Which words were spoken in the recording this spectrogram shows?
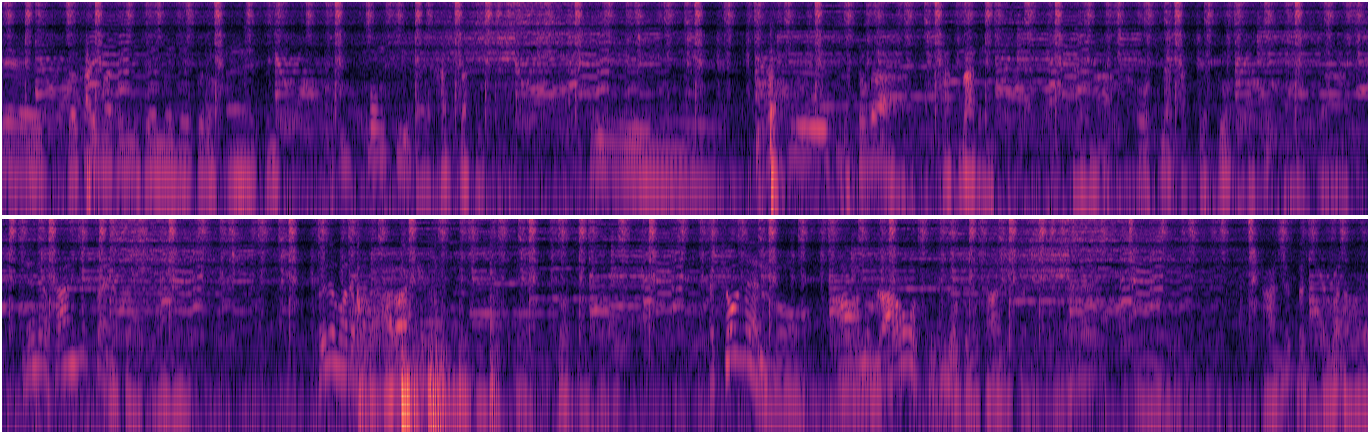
えっと、開幕2戦目で、プロ、えーっと、日本球界初打席。えー、初ヒットが初打点。というような大きな活躍をいたしました。年齢は30歳になったんですよね。それでまだまだ荒毛と言われてまして、そうそうそう。去年の、あの、ラオウ杉本も30歳ですよね。う。ん、30歳ってまだまだ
